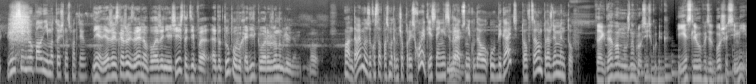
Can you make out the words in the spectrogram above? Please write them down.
Миссия невыполнима точно смотрел. Нет, я же исхожу из реального положения вещей, что, типа, это тупо выходить к вооруженным людям. Вот. Ладно, давай мы за кустов посмотрим, что происходит. Если они не собираются Да. никуда убегать, то в целом подождем ментов. Тогда вам нужно бросить кубик. Если выпадет больше семи,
